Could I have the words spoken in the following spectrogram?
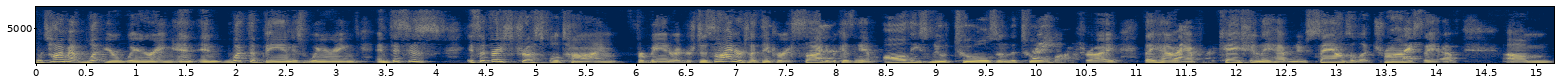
We're talking about what you're wearing and, and what the band is wearing, and this is it's a very stressful time for band directors. Designers, I think, are excited because they have all these new tools in the toolbox, right? right? They have right. amplification, they have new sounds, electronics, right. they have, um,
